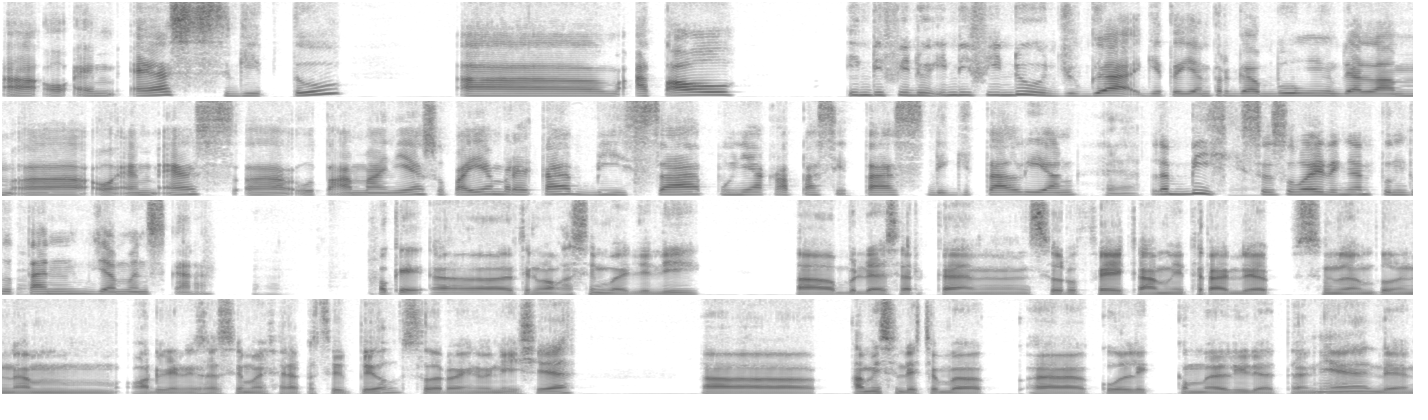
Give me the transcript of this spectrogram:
eh, OMS gitu, Em, atau individu-individu juga gitu yang tergabung dalam eh, OMS eh, utamanya supaya mereka bisa punya kapasitas digital yang Hmm. lebih sesuai dengan tuntutan zaman sekarang. Oke, eh, terima kasih Mbak. Jadi eh, berdasarkan survei kami terhadap 96 organisasi masyarakat sipil seluruh Indonesia, eh, kami sudah coba eh, kulik kembali datanya dan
